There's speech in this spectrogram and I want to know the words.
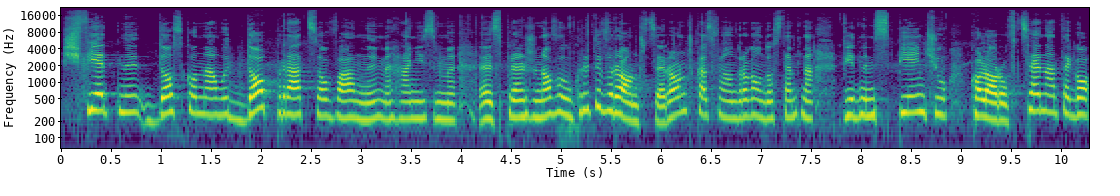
Świetny, doskonały, dopracowany mechanizm sprężynowy ukryty w rączce. Rączka swoją drogą dostępna w jednym z pięciu kolorów. Cena tego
